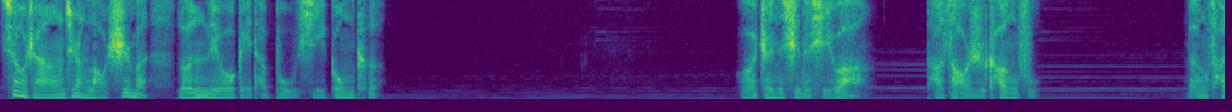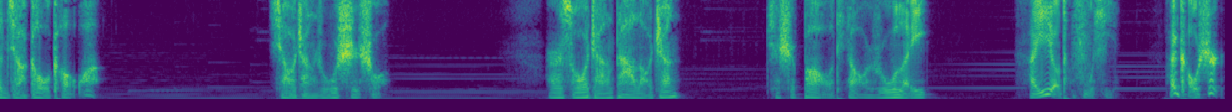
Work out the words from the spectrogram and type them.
校长就让老师们轮流给他补习功课。我真心的希望他早日康复，能参加高考啊！校长如是说，而所长大老张却是暴跳如雷，还要他复习，还考试，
